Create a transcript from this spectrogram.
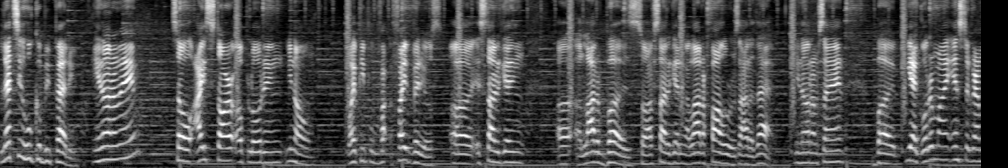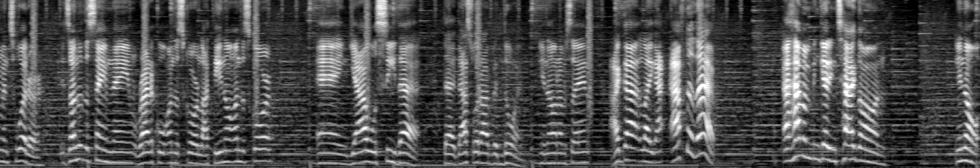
Let's see who could be petty you know what i mean? So i start uploading you know white people fi- fight videos. Uh it started getting uh, a lot of buzz so i've started getting a lot of followers out of that you know what i'm saying? But yeah go to my instagram and twitter. It's under the same name radical underscore latino underscore and y'all will see that that that's what I've been doing. You know what I'm saying? I got like a- after that, I haven't been getting tagged on, you know,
